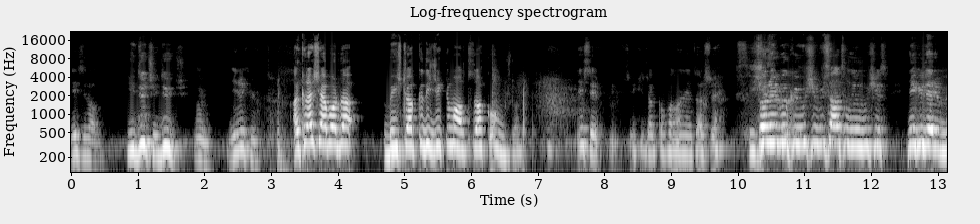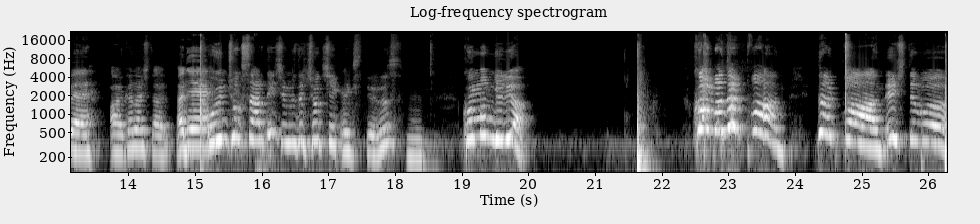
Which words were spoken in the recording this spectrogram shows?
Rezil oldum. 7 3 7 3. Hı. Ne diyorsun? Arkadaşlar bu arada 5 dakika diyecektim 6 dakika olmuş lan. Neyse 8 dakika falan yeterse. Sonra bir bakıyormuşum bir saat oluyormuşuz. Ne gülerim be. Arkadaşlar Hadi. oyun çok sardığı için biz de çok çekmek istiyoruz. Hı. Kombom geliyor. Kombo 4 puan. 4 puan. İşte bu.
